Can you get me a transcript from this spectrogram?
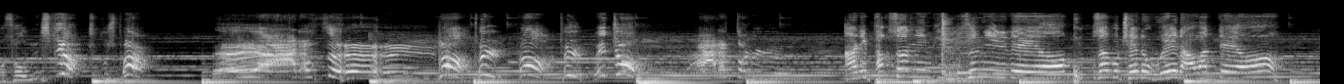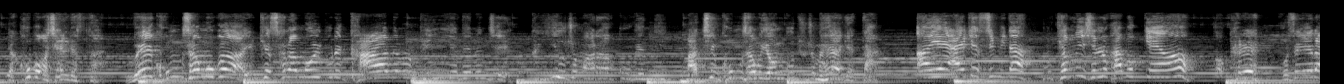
어서 움직여! 죽고 싶어! 에이, 알았어! 하나 둘 하나 둘 왼쪽! 알았다! 아니 박사님 이게 무슨 일이래요? 공사모 쟤는 왜 나왔대요? 야 코버가 잘 됐어. 왜 035가 이렇게 사람 얼굴에 가면을 빙의게 되는지 그 이유 좀 알아갖고 오겠니? 마침 035 연구도 좀 해야겠다. 아 예 알겠습니다. 그럼 격리실로 가볼게요. 어, 그래. 고생해라.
